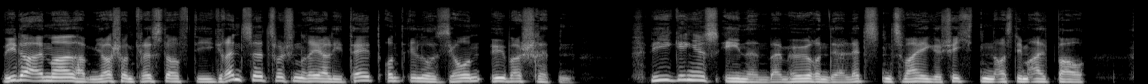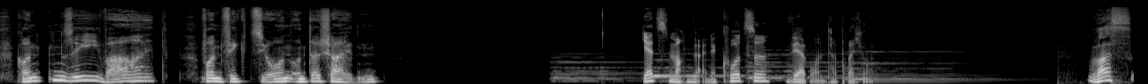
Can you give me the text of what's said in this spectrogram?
Wieder einmal haben Josch und Christoph die Grenze zwischen Realität und Illusion überschritten. Wie ging es Ihnen beim Hören der letzten zwei Geschichten aus dem Altbau? Konnten Sie Wahrheit von Fiktion unterscheiden? Jetzt machen wir eine kurze Werbeunterbrechung. Was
